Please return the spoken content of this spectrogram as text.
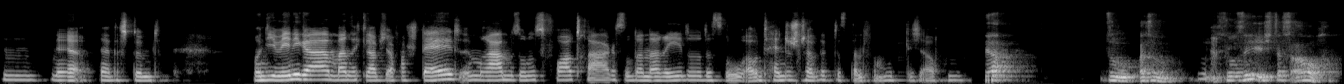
Hm, ja, ja, das stimmt. Und je weniger man sich, glaube ich, auch verstellt im Rahmen so eines Vortrages oder einer Rede, desto authentischer wirkt es dann vermutlich auch. Ja, so, also so sehe ich das auch.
